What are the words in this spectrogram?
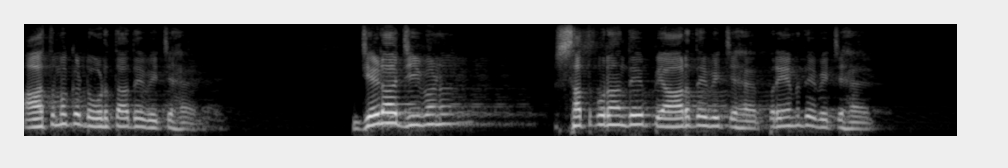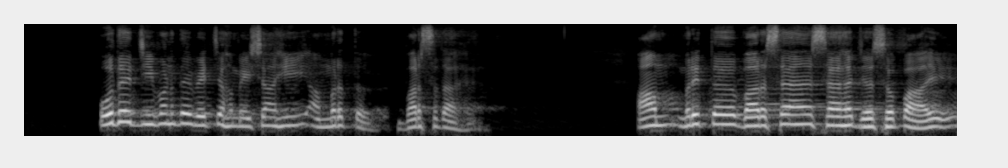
ਆਤਮਿਕ ਡੋੜਤਾ ਦੇ ਵਿੱਚ ਹੈ, ਜਿਹੜਾ ਜੀਵਨ ਸਤਿਗੁਰਾਂ ਦੇ ਪਿਆਰ ਦੇ ਵਿੱਚ ਹੈ, ਪ੍ਰੇਮ ਦੇ ਵਿੱਚ ਹੈ, ਉਹਦੇ ਜੀਵਨ ਦੇ ਵਿੱਚ ਹਮੇਸ਼ਾ ਹੀ ਅੰਮ੍ਰਿਤ ਵਰਸਦਾ ਹੈ। ਅੰਮ੍ਰਿਤ ਵਰਸੈ ਸਹਿਜ ਸੁਭਾਏ।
